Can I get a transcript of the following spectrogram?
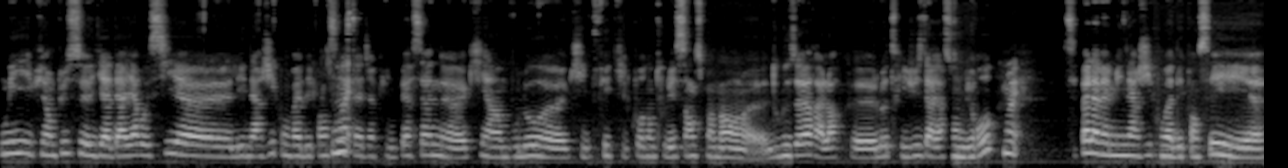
Oui, et puis en plus, il y a derrière aussi euh, l'énergie qu'on va dépenser. C'est-à-dire qu'une personne euh, qui a un boulot euh, qui fait qu'il court dans tous les sens pendant 12 heures alors que l'autre est juste derrière son bureau, ouais. c'est pas la même énergie qu'on va dépenser et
